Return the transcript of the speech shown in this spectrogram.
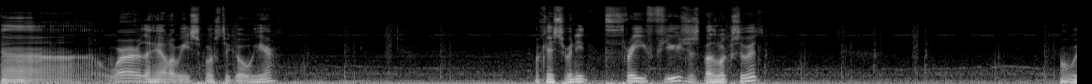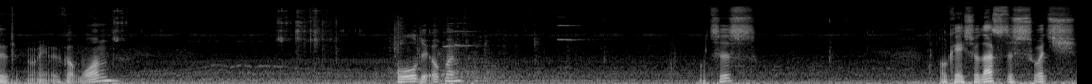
Uh, where the hell are we supposed to go here? Okay, so we need three fuses by the looks of it. We've, we've got one. Hold it open. What's this? Okay, so that's the switch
